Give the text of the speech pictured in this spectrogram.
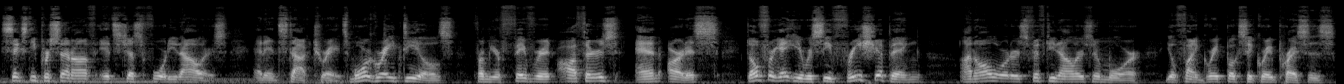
60% off, it's just $40 at In Stock Trades. More great deals from your favorite authors and artists. Don't forget you receive free shipping on all orders $50 or more. You'll find great books at great prices.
